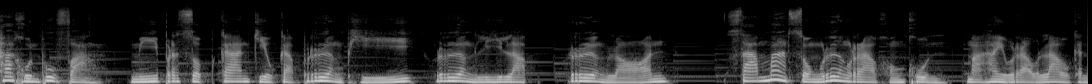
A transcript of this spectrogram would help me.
ถ้าคุณผู้ฟังมีประสบการณ์เกี่ยวกับเรื่องผี เรื่องลี้ลับ เรื่องหลอน สามารถส่งเรื่องราวของคุณมาให้เราเล่ากัน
